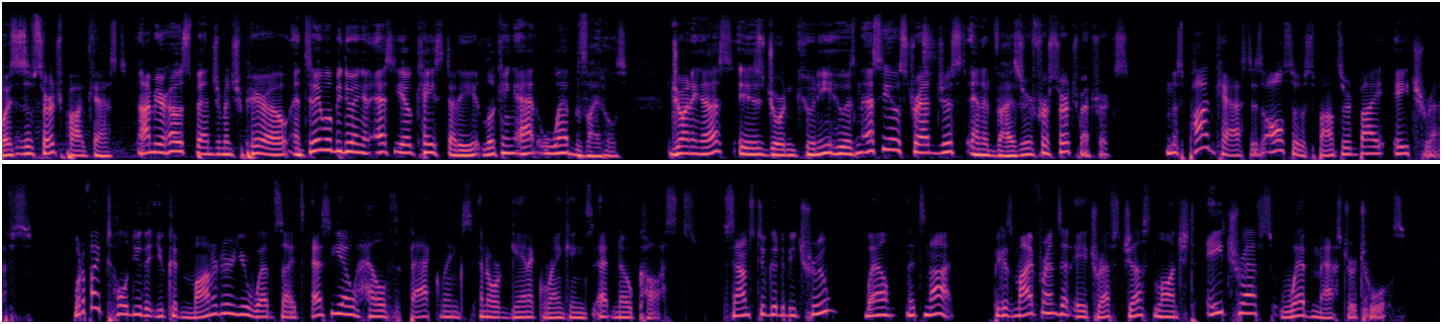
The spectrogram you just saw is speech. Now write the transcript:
Voices of Search podcast. I'm your host, Benjamin Shapiro, and today we'll be doing an SEO case study looking at Web Vitals. Joining us is Jordan Koene, who is an SEO strategist and advisor for Searchmetrics. And this podcast is also sponsored by Ahrefs. What if I told you that you could monitor your website's SEO health, backlinks, and organic rankings at no costs? Sounds too good to be true? Well, it's not, because my friends at Ahrefs just launched Ahrefs Webmaster Tools.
